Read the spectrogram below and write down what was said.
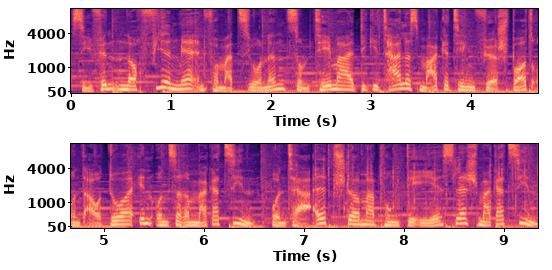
Sie finden noch viel mehr Informationen zum Thema digitales Marketing für Sport und Outdoor in unserem Magazin unter alpstürmer.de/slash Magazin.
